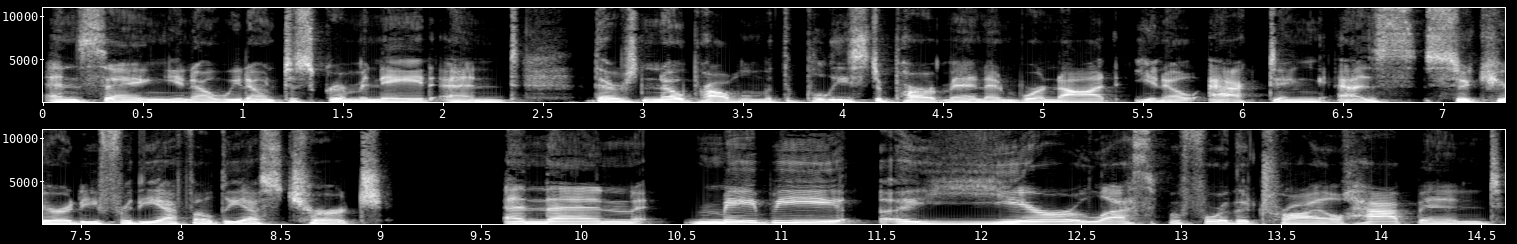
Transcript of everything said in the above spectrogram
and saying, you know, we don't discriminate and there's no problem with the police department and we're not, you know, acting as security for the FLDS church. And then maybe a year or less before the trial happened,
